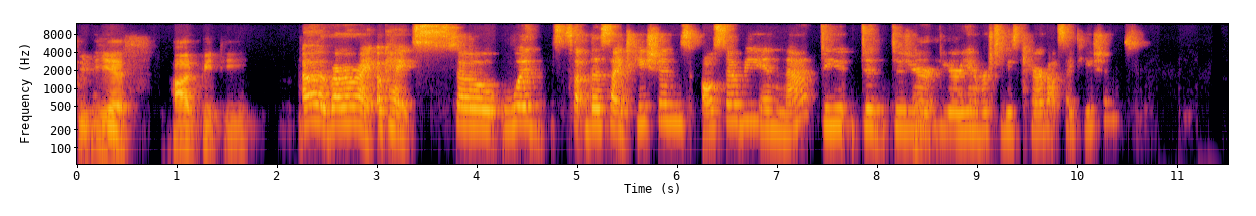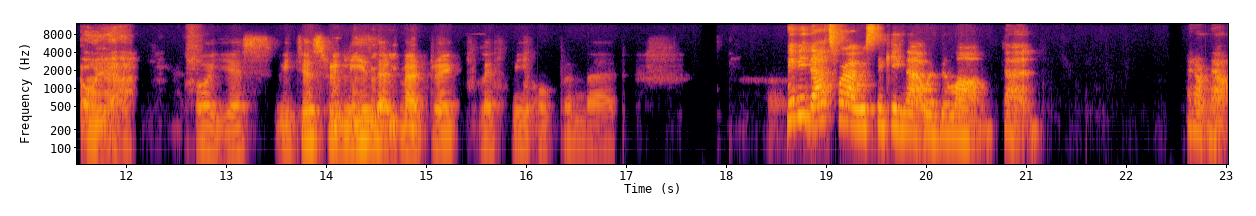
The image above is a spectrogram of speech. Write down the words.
RPT. yes, RPT. Oh, right, right, right. Okay, so would the citations also be in that? Do you, did, does your, your universities care about citations? Oh, yeah. Oh, yes, we just released that metric. Let me open that. Maybe that's where I was thinking that would belong then. I don't know.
